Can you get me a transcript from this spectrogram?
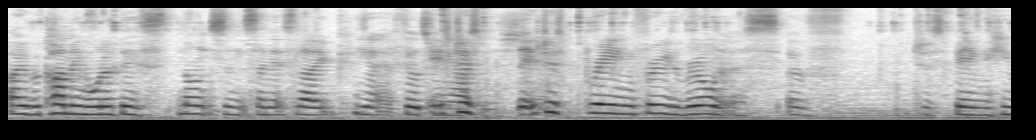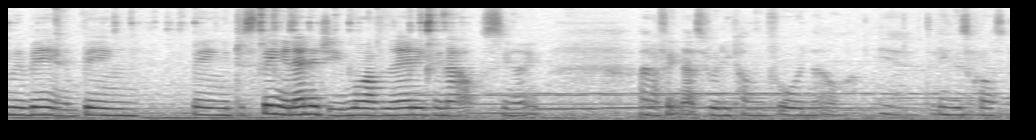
overcoming all of this nonsense. And it's like yeah, filtering it's just it's shit. just bringing through the realness of just being a human being and being being just being an energy more rather than anything else. You know, and I think that's really coming forward now. Fingers crossed.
